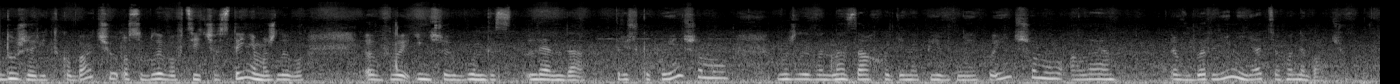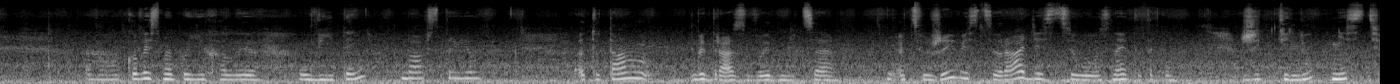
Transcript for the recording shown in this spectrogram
Дуже рідко бачу, особливо в цій частині, можливо, в інших бундесленда трішки по-іншому, можливо, на заході, на півдні по-іншому, але в Берліні я цього не бачу. Е, Колись ми поїхали у Відень в Австрію, то там відразу видно це цю живість, цю радість, цю, знаєте, таку життєлюбність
